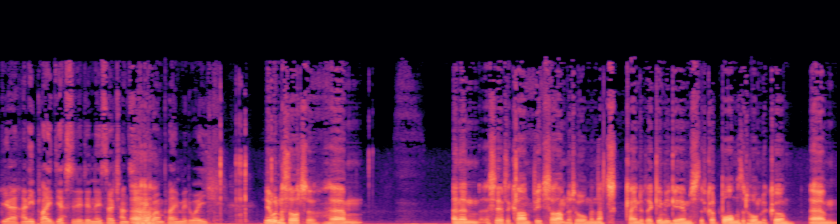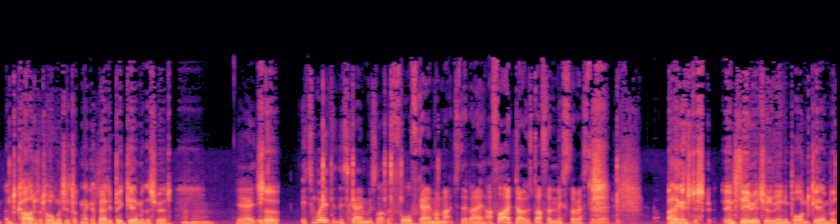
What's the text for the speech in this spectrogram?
Yeah, and he played yesterday, didn't he? So chances uh-huh. he won't play midweek. You wouldn't have thought so. Um, and then, I say, if they can't beat Southampton at home, and that's kind of their gimme games, they've got Bournemouth at home to come, um, and Cardiff at home, which is looking like a fairly big game at this rate. Mm-hmm. Yeah, it's, so, it's weird that this game was like the fourth game on Match of the Day. I thought I dozed off and missed the rest of it. I think it's just in theory it should have been an important game, but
